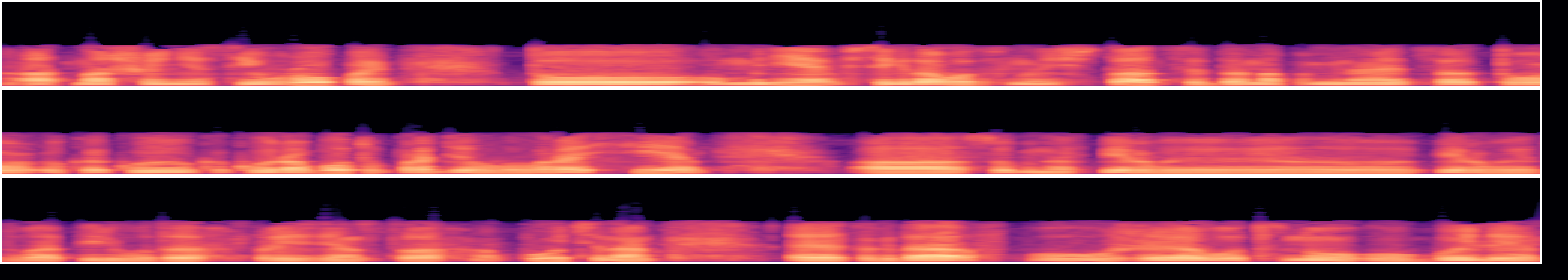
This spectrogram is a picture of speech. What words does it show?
отношений с Европой, то мне всегда вот в этой ситуации да, напоминается то, какую, какую работу проделывала Россия, а особенно в первые, первые два периода президентства Путина, э, когда уже вот, ну, были,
